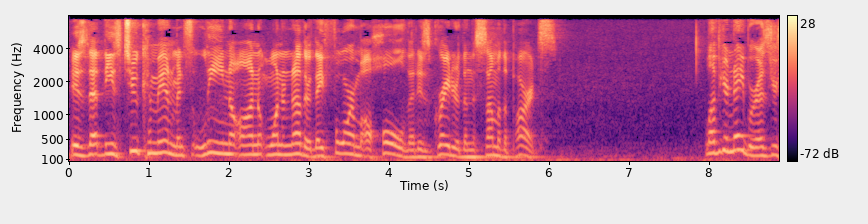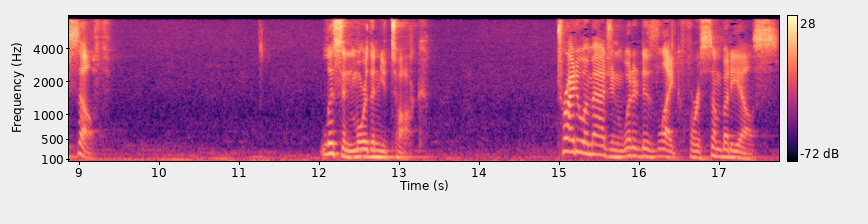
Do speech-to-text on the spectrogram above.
is that these two commandments lean on one another. They form a whole that is greater than the sum of the parts. Love your neighbor as yourself. Listen more than you talk. Try to imagine what it is like for somebody else.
